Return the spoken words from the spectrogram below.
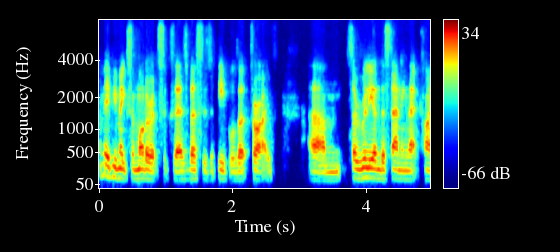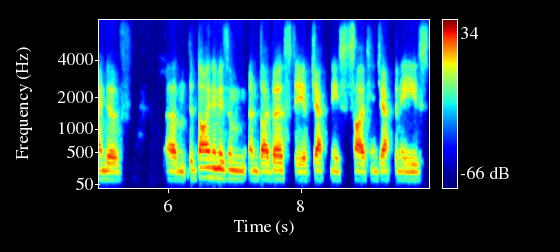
and maybe makes a moderate success versus the people that thrive. Um, so really understanding that kind of um, the dynamism and diversity of Japanese society and Japanese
